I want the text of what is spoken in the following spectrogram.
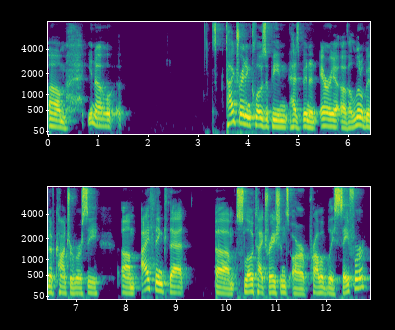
Um, you know, titrating clozapine has been an area of a little bit of controversy. Um, I think that um, slow titrations are probably safer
